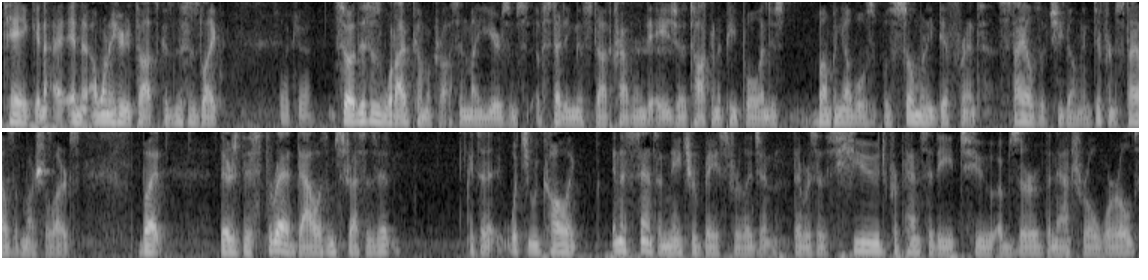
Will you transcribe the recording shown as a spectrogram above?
take, and I, and I want to hear your thoughts because this is like okay. so this is what I've come across in my years of, of studying this stuff, traveling to Asia, talking to people, and just bumping elbows with so many different styles of qigong and different styles of martial arts. But there's this thread. Taoism stresses it. It's a what you would call like, in a sense, a nature-based religion. There was this huge propensity to observe the natural world.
